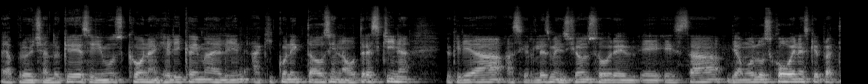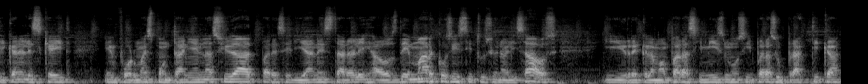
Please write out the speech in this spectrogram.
Aprovechando que seguimos con Angélica y Madeleine aquí conectados en la otra esquina, yo quería hacerles mención sobre eh, esta, digamos, los jóvenes que practican el skate en forma espontánea en la ciudad parecerían estar alejados de marcos institucionalizados y reclaman para sí mismos y para su práctica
